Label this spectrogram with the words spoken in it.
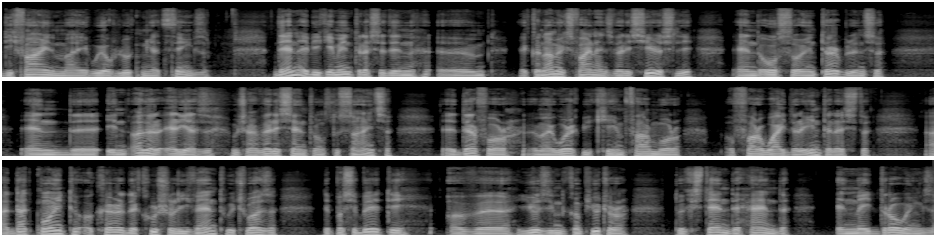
define my way of looking at things. Then I became interested in um, economics, finance very seriously, and also in turbulence and uh, in other areas which are very central to science. Uh, therefore, my work became far more of far wider interest. At that point occurred a crucial event, which was the possibility of uh, using the computer to extend the hand and make drawings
